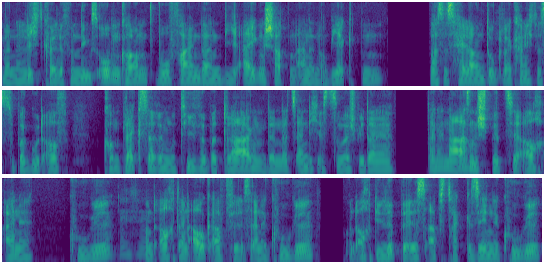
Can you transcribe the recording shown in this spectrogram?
wenn eine Lichtquelle von links oben kommt, wo fallen dann die Eigenschatten an den Objekten? Was ist heller und dunkler? Kann ich das super gut auf komplexere Motive übertragen? Denn letztendlich ist zum Beispiel deine, deine Nasenspitze auch eine Kugel Mhm. und auch dein Augapfel ist eine Kugel und auch die Lippe ist abstrakt gesehen eine Kugel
